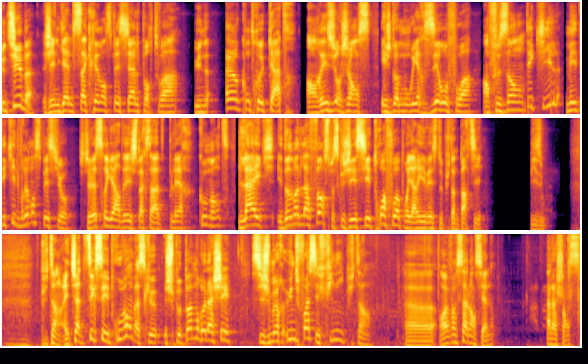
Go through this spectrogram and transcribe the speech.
YouTube, j'ai une game sacrément spéciale pour toi. Une 1 contre 4 en résurgence et je dois mourir zéro fois en faisant des kills, mais des kills vraiment spéciaux. Je te laisse regarder, j'espère que ça va te plaire. Commente, like et donne-moi de la force parce que j'ai essayé trois fois pour y arriver cette putain de partie. Bisous. Putain, et chat, tu sais que c'est éprouvant parce que je peux pas me relâcher. Si je meurs une fois, c'est fini, putain. Euh, on va faire ça à l'ancienne. À la chance.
